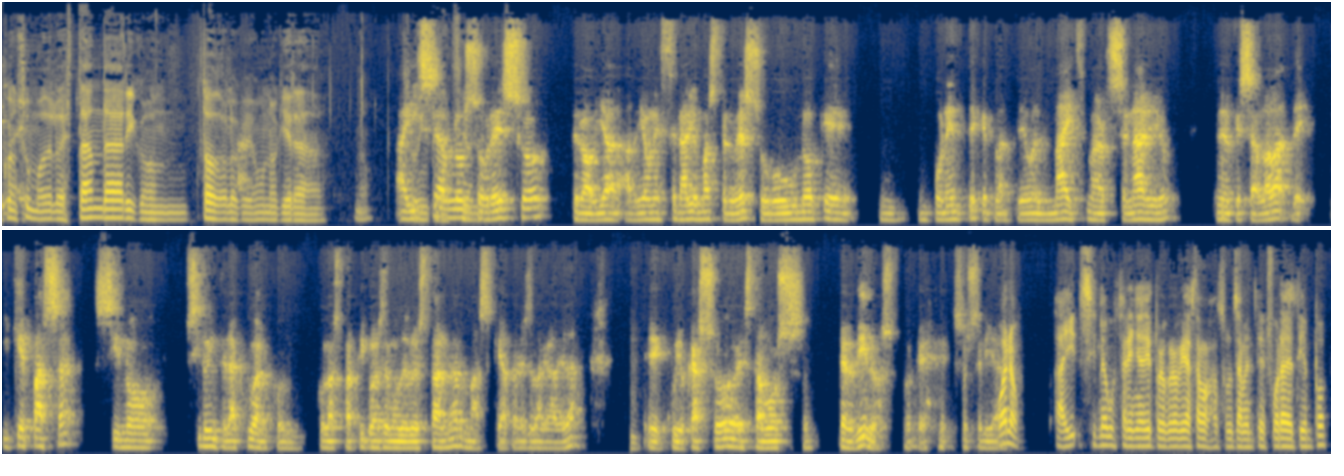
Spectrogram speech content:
Con, su, modelo estándar y con todo lo que uno quiera. ¿no? Ahí se habló sobre eso, pero había, había un escenario más perverso. Hubo uno que, un ponente que planteó el nightmare escenario, en el que se hablaba de ¿y qué pasa si no si no interactúan con, las partículas de modelo estándar más que a través de la gravedad, en eh, cuyo caso estamos perdidos, porque eso sería... Bueno, ahí sí me gustaría añadir, pero creo que ya estamos absolutamente fuera de tiempo,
